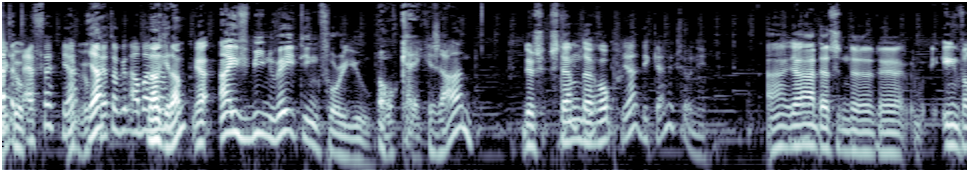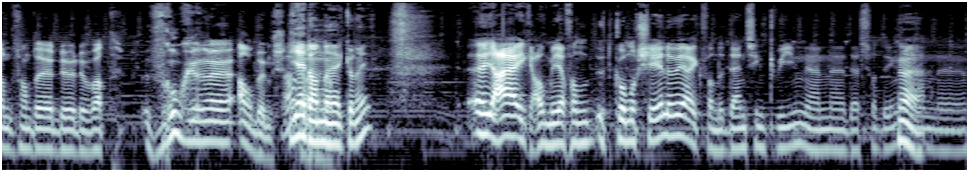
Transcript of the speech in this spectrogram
ik het ook. even. Ja? Heb ik ook. Hebt ook een ABBA Welke dan? Ja, I've been waiting for you. Oh, kijk eens aan. Dus stem daarop. Ja, die ken ik zo niet. Ah, ja, dat is een, de, de- een van, van de, de, de wat vroegere albums. Oh. Jij dan, eh Corné? Eh, ja, ik hou meer van het commerciële werk, van de Dancing Queen en eh, dat soort dingen. Ja. En, eh,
